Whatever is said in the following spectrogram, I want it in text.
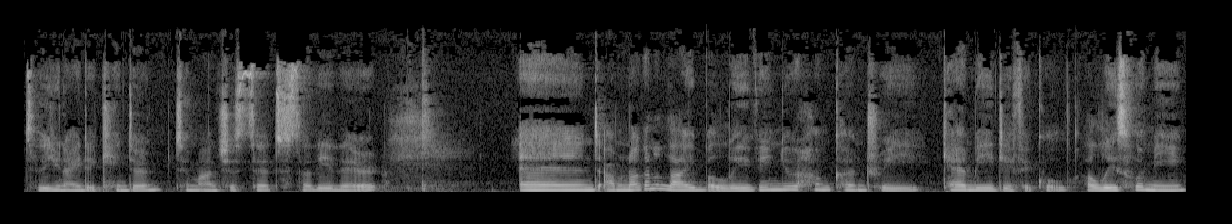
to the United Kingdom to Manchester to study there and I'm not gonna lie, but leaving your home country can be difficult, at least for me,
